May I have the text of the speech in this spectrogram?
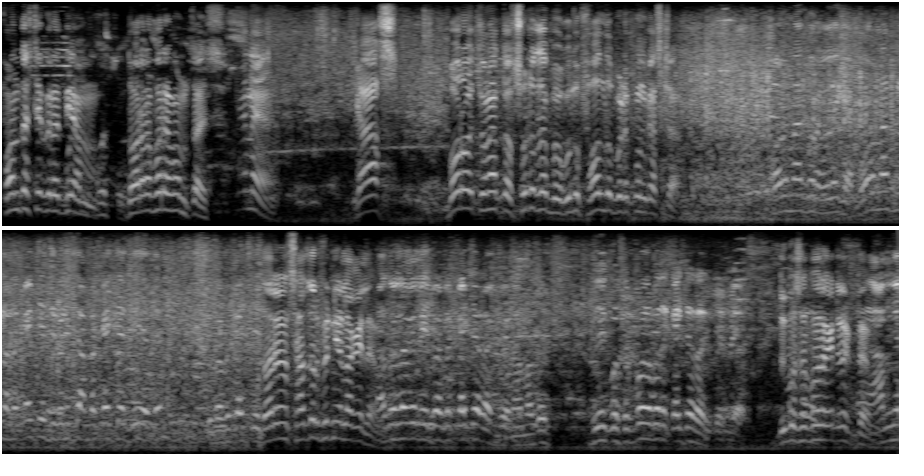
পঞ্চাশ টাকা করে দিয়াম। ধরার পরে পঞ্চাশ। কেন গাছ বড় হইতো না তো ছোট থাকব কিন্তু ফল ধরবো কোন গাছটা? বড় বড় ধরেন সাদর ফিট নিয়ে লাগাইলাম। আদা লাগালে এইভাবে কাইটে রাখবেন আমাদের দুই বছর পরে পরে কাইটে রাখবেন দুই বছর পরে কেটে রাখতাম আপনি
